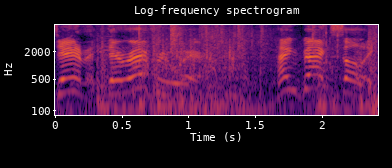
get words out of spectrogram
Damn it, they're everywhere! Hang back, Sully!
